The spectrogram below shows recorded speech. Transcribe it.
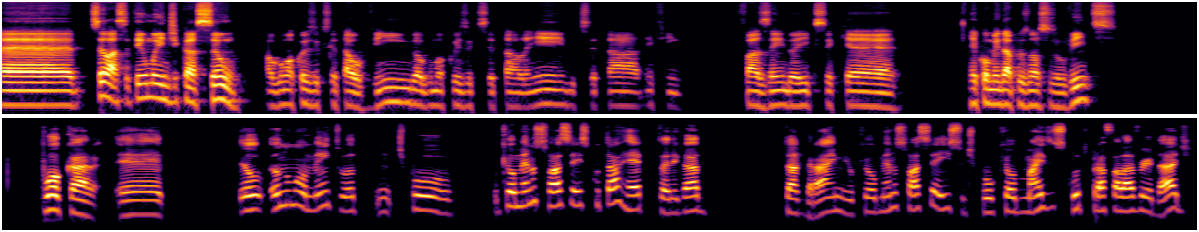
É, sei lá, você tem uma indicação, alguma coisa que você está ouvindo, alguma coisa que você está lendo, que você está, enfim, fazendo aí que você quer recomendar para os nossos ouvintes? Pô, cara, é... eu, eu no momento, eu, tipo, o que eu menos faço é escutar rap, tá ligado? Da grime, o que eu menos faço é isso, tipo, o que eu mais escuto para falar a verdade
